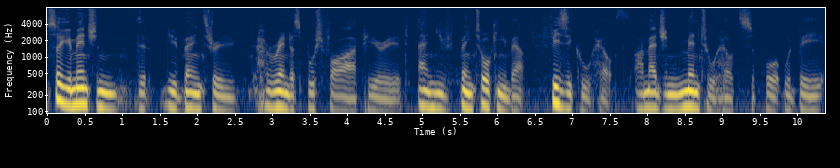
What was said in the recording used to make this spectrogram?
So you mentioned that you'd been through horrendous bushfire period and you've been talking about physical health. I imagine mental health support would be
